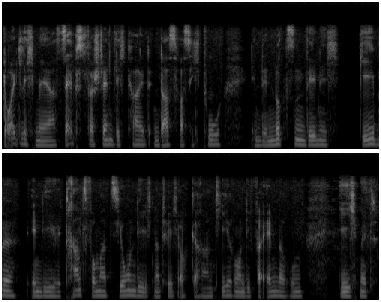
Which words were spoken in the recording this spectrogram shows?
deutlich mehr Selbstverständlichkeit in das, was ich tue, in den Nutzen, den ich gebe, in die Transformation, die ich natürlich auch garantiere und die Veränderung, die ich mit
